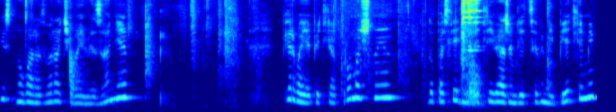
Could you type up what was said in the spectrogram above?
И снова разворачиваем вязание. Первая петля кромочная. До последней петли вяжем лицевыми петлями.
